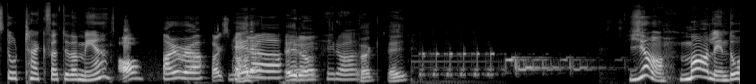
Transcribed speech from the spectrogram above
stort tack för att du var med. Ja, Ha det bra. tack så Hej mycket. då! Hej då! Hej då! Tack, hej. Ja, Malin, då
